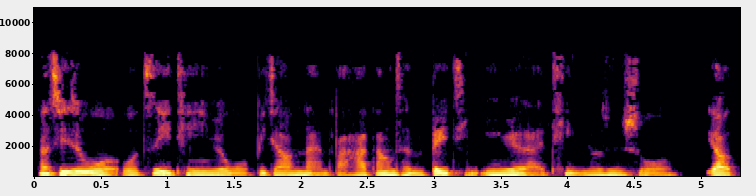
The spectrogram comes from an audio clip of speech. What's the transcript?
那其实我我自己听音乐，我比较难把它当成背景音乐来听，就是说。要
